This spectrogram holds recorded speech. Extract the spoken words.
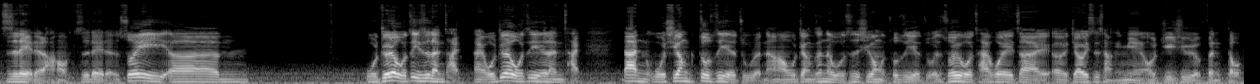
之类的啦吼之类的，所以嗯。我觉得我自己是人才，哎，我觉得我自己是人才，但我希望做自己的主人啊！我讲真的，我是希望我做自己的主人，所以我才会在呃交易市场里面哦继续的奋斗。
